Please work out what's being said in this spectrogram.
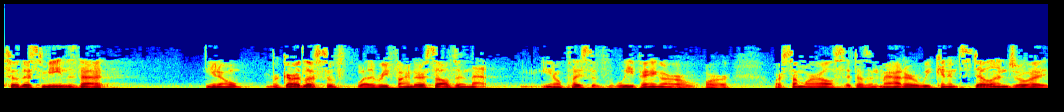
So this means that, you know, regardless of whether we find ourselves in that, you know, place of weeping or, or, or somewhere else, it doesn't matter. We can still enjoy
